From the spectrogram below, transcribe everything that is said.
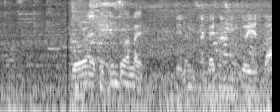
गोळा आहे कोणतो आला आहे त्याला सांगायचं ना नेमकं येत बा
